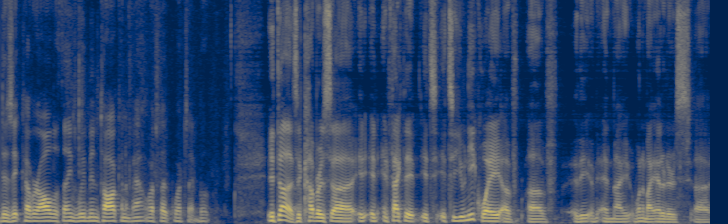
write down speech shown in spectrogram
does it cover all the things we've been talking about? What's that, what's that book? It does. It covers. Uh, it, in fact, it, it's it's a unique way of of the and my one of my editors, uh,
